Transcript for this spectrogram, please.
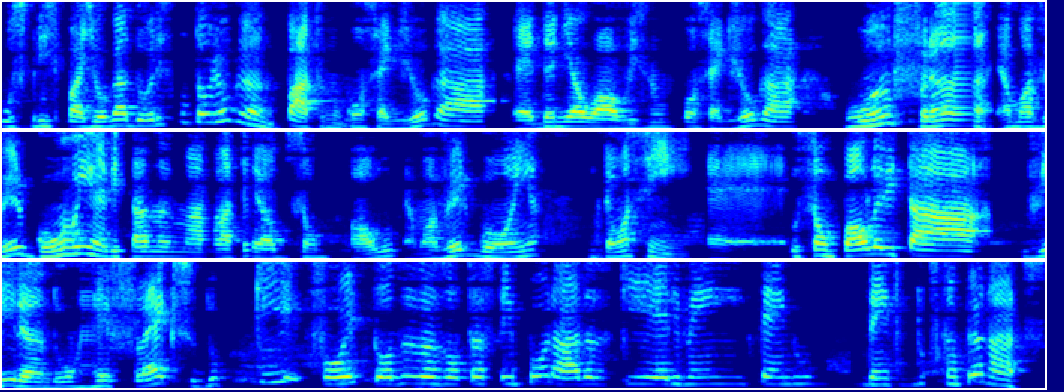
os principais jogadores não estão jogando. Pato não consegue jogar, é, Daniel Alves não consegue jogar. Juan Fran é uma vergonha ele tá na, na, lateral do São Paulo, é uma vergonha. Então, assim, é, o São Paulo ele tá virando um reflexo do que foi todas as outras temporadas que ele vem tendo dentro dos campeonatos.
